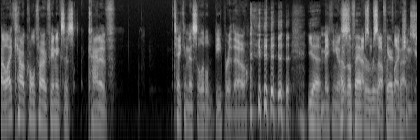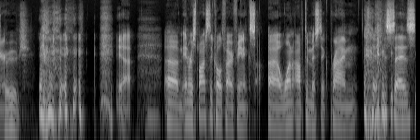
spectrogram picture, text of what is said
I like how Coldfire Phoenix is kind of taking this a little deeper, though. Yeah. Making I us don't know if I have ever some really self-reflection cared about here. Scrooge. yeah. Um, in response to Coldfire Phoenix, uh, one optimistic prime says,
